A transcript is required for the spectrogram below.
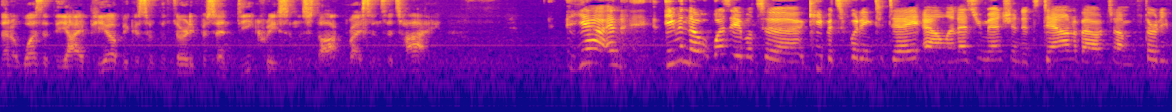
than it was at the IPO because of the 30% decrease in the stock price since its high. Yeah, and even though it was able to keep its footing today, Alan, as you mentioned, it's down about um, 30%.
